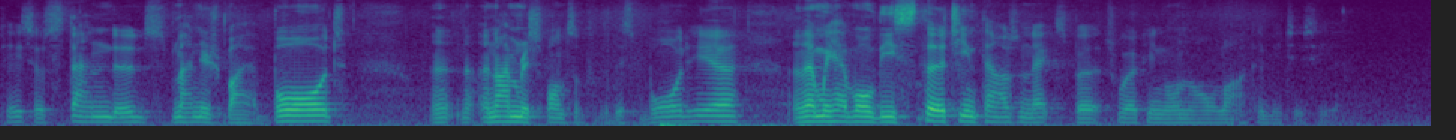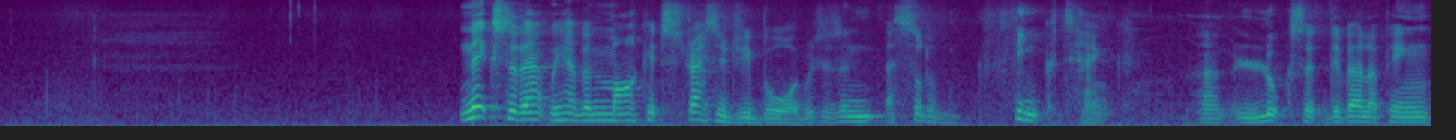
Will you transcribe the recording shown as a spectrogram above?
Okay, so standards managed by a board, and, and I'm responsible for this board here. And then we have all these 13,000 experts working on all our committees here. Next to that, we have a market strategy board, which is a, a sort of think tank, um, looks at developing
